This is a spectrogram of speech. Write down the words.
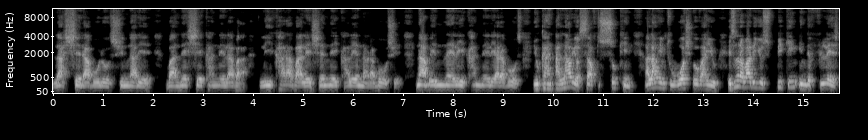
La Shedabolo Shinare Baleshe Kanelaba Likarabale Shene Kale Naraboshe Nabenele Kanele Arabos. You can allow yourself to soak in, allow him to wash over you. It's not about you speaking in the flesh,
